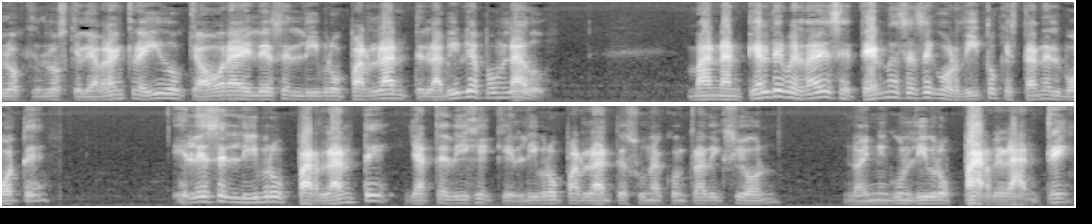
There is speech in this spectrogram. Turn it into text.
los que le habrán creído que ahora él es el libro parlante, la Biblia por un lado. Manantial de verdades eternas, ese gordito que está en el bote. Él es el libro parlante. Ya te dije que el libro parlante es una contradicción. No hay ningún libro parlante.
